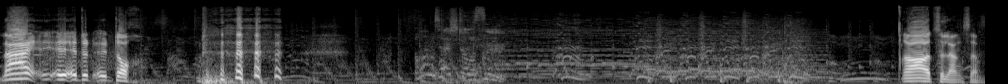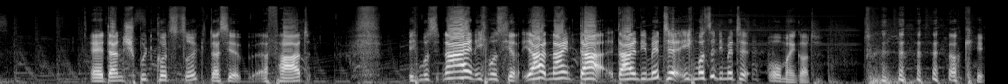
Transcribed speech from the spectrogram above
Nein, äh, äh, äh, doch. Ah, zu langsam. Äh, dann spult kurz zurück, dass ihr erfahrt. Ich muss... Nein, ich muss hier... Ja, nein, da, da in die Mitte. Ich muss in die Mitte. Oh mein Gott. okay.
